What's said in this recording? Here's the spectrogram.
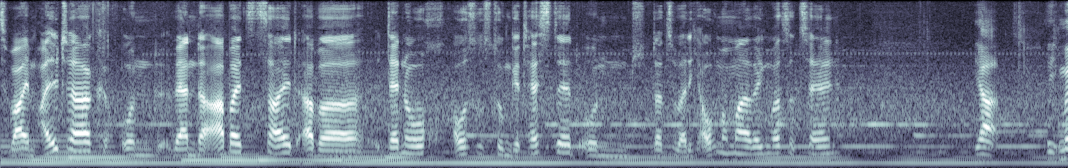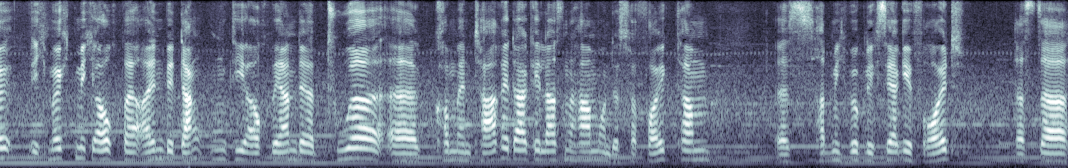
zwar im Alltag und während der Arbeitszeit, aber dennoch Ausrüstung getestet und dazu werde ich auch noch mal irgendwas erzählen. Ja, ich, mö ich möchte mich auch bei allen bedanken, die auch während der Tour äh, Kommentare da gelassen haben und es verfolgt haben. Es hat mich wirklich sehr gefreut, dass da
